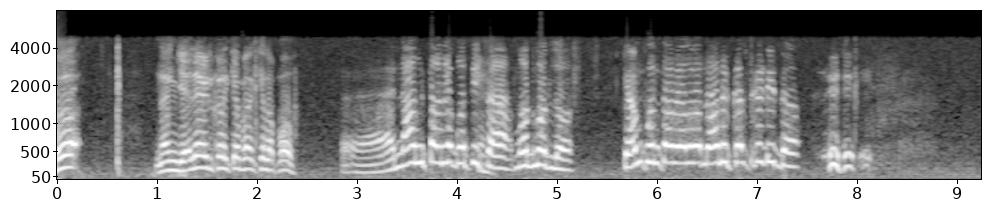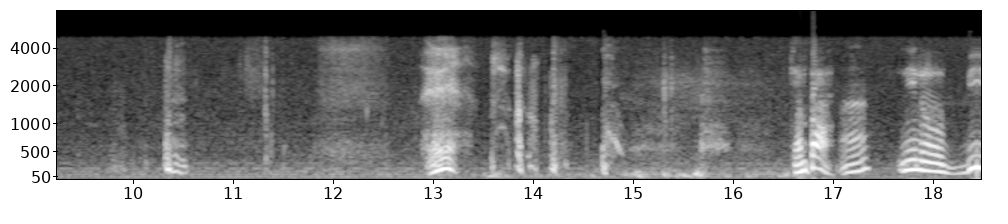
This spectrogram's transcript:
ಸೊ ನಂಗೆ ಎಲೆ ಹಿಡ್ಕೊಳಕ್ಕೆ ಬಾಕಿಲ್ಲಪ್ಪ. ನಂಗೆ ತಾನೇ ಗೊತ್ತಿತ್ತ ಮೊದ್ ಮೊದ್ಲು. ಕೆಂಪು ಅಂತಾವೆಲ್ಲ ನಾನು ಕಲ್ತ್ಕೊಂಡಿದ್ದ. ಕೆಂಪ ನೀನು ಬಿ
